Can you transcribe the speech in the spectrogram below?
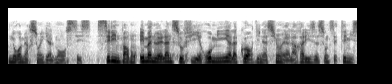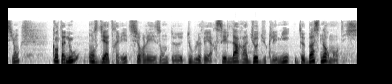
Nous remercions également Céline, pardon, Emmanuel, Anne-Sophie et Romy à la coordination et à la réalisation de cette émission. Quant à nous, on se dit à très vite sur les ondes de WRC, la radio du Clémy de Basse-Normandie.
